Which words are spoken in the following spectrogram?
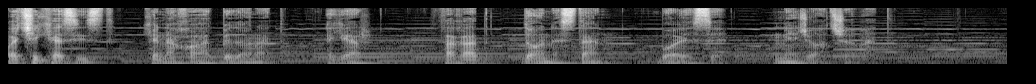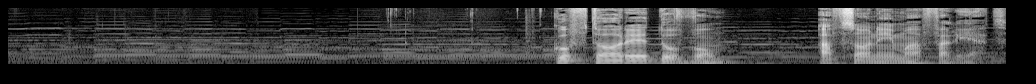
و چه کسی است که نخواهد بداند اگر فقط دانستن باعث نجات شود. گفتار دوم افسانه موفقیت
